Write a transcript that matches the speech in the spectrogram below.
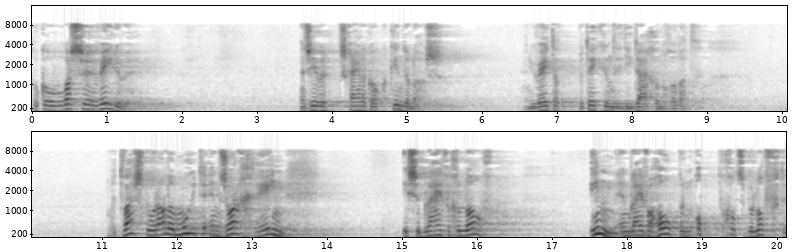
Ook al was ze weduwe. En zeer waarschijnlijk ook kinderloos. En u weet dat betekende die dagen nogal wat. Maar dwars door alle moeite en zorg heen is ze blijven geloven. In en blijven hopen op Gods belofte.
